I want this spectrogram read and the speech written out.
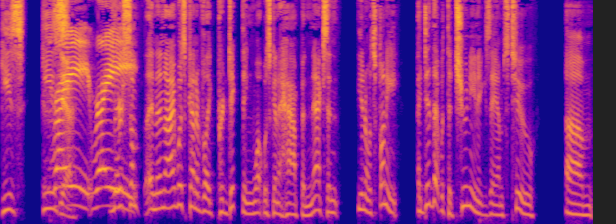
He's he's Right, right. there's some and then i was kind of like predicting what was going to happen next and you know it's funny i did that with the Chunin exams too um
